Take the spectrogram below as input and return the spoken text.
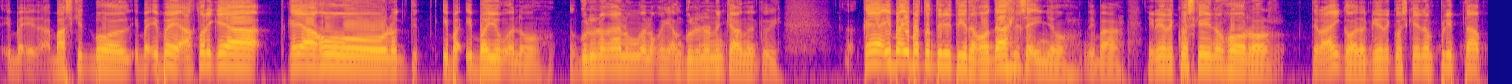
iba, iba- basketball, iba-iba eh. Actually, kaya, kaya ako, nag, iba-iba yung ano, ang gulo na nga nung, ano, kaya, ang gulo na nung channel ko eh. Kaya iba-iba tong tinitira ko dahil sa inyo, 'di ba? Nagre-request kayo ng horror, tirahin ko. Nagre-request kayo ng flip top,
